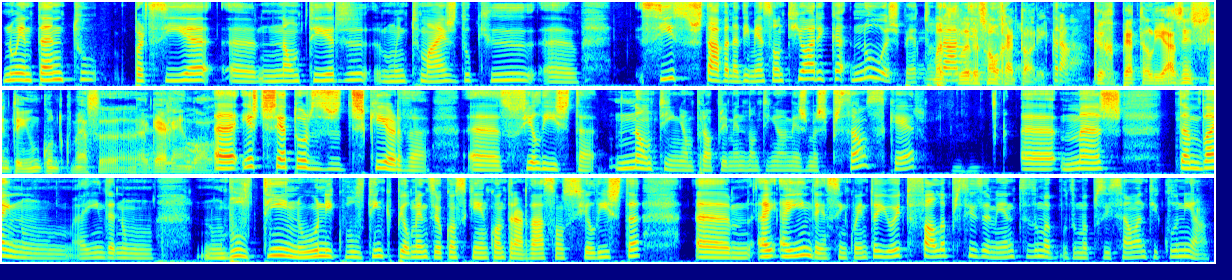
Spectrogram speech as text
No entanto, parecia uh, não ter muito mais do que se isso estava na dimensão teórica, no aspecto Uma prático... declaração retórica, que repete, aliás, em 61, quando começa a guerra em Angola. Uh, estes setores de esquerda uh, socialista não tinham propriamente, não tinham a mesma expressão sequer, uh, mas também num, ainda num, num boletim, no único boletim que pelo menos eu consegui encontrar da Ação Socialista, um, ah, ainda em 58, fala precisamente de uma, de uma posição anticolonial.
